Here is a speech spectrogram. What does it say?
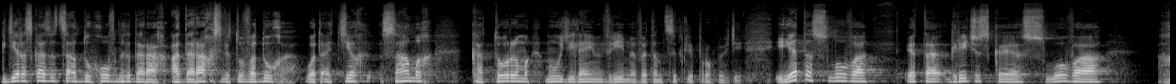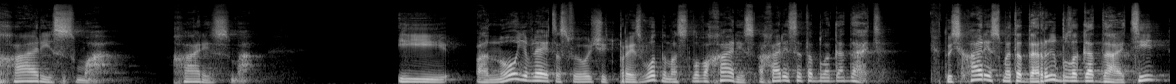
где рассказывается о духовных дарах, о дарах Святого Духа, вот о тех самых, которым мы уделяем время в этом цикле проповеди. И это слово, это греческое слово харисма. Харисма. И оно является, в свою очередь, производным от слова «харис». А «харис» – это благодать. То есть харисма – это дары благодати,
